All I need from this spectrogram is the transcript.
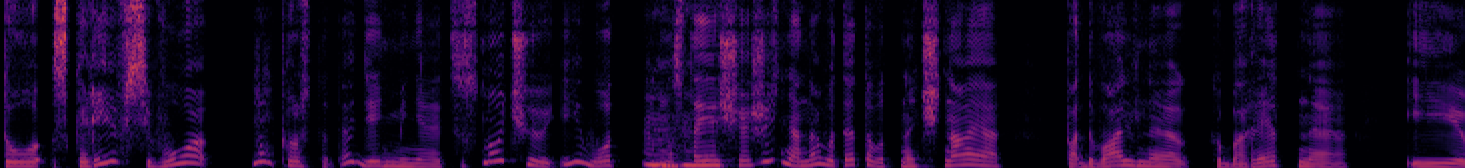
то, скорее всего, ну, просто, да, день меняется с ночью, и вот Мгм. настоящая жизнь, она вот эта вот ночная, подвальная, кабаретная. И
